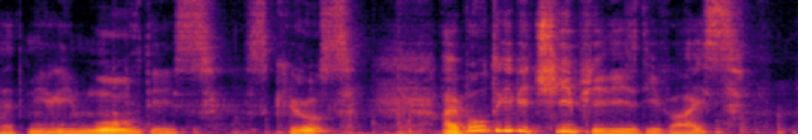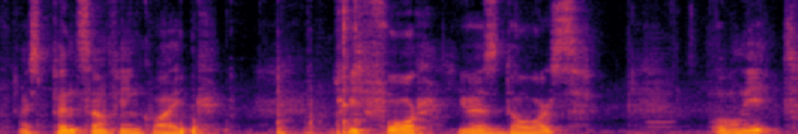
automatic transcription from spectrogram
Let me remove these screws. I bought really cheaply this device I spent something like 3-4 US dollars on it.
